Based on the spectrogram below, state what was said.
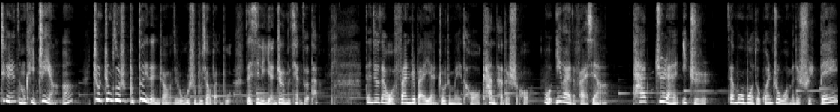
这个人怎么可以这样啊？这种这么做是不对的，你知道吗？就是五十步笑百步，在心里严正的谴责他。但就在我翻着白眼、皱着眉头看他的时候，我意外的发现啊，他居然一直在默默的关注我们的水杯。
